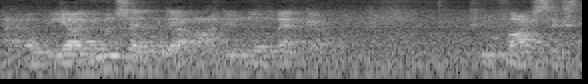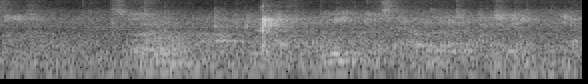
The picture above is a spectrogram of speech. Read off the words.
Uh, we are using the Arduino Mega 2516, so uh, you can do it yourself. Actually, yeah.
